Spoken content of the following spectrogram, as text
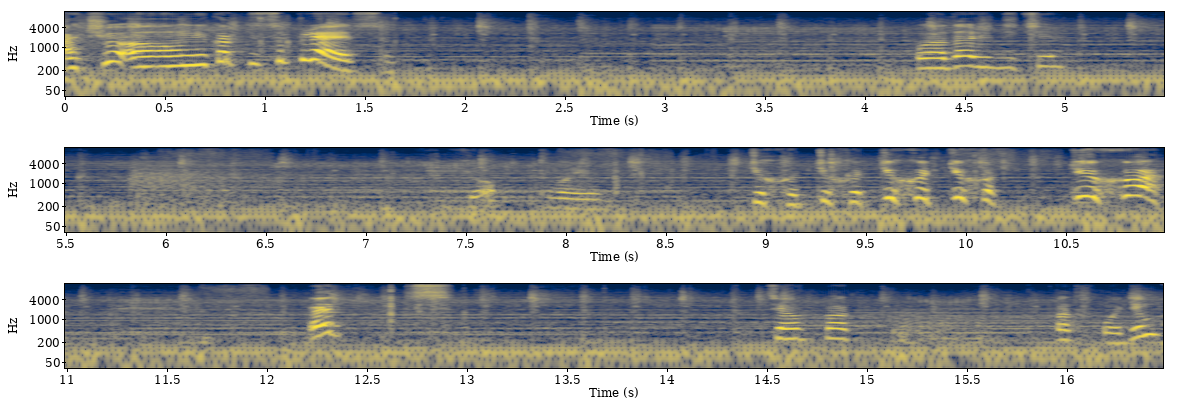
А чё? А он никак не цепляется. Подождите. Ёб твою. Тихо, тихо, тихо, тихо, тихо! Эт! Все, по... подходим.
